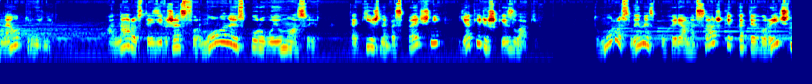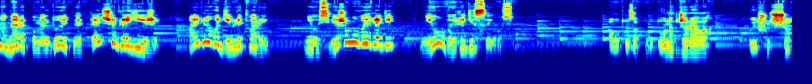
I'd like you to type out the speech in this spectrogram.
не отруйні, а нарости зі вже сформованою споровою масою такі ж небезпечні, як і ріжки злаків. Тому рослини з пухирями сашки категорично не рекомендують не те, що для їжі, а й для годівлі тварин ні у свіжому вигляді, ні у вигляді силосу. А от у закордонних джерелах пишуть, що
